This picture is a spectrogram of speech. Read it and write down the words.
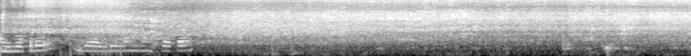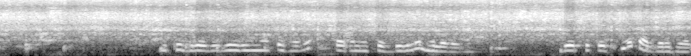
অল্প করে জল দিলাম মশলাটা। একটু গ্রেভি গ্রেভির মতো হবে, তখন এই সবজিগুলো ঢেলে দেবো। দিয়ে কষিয়ে তারপরে জল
